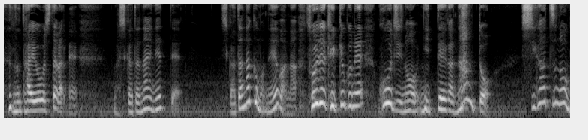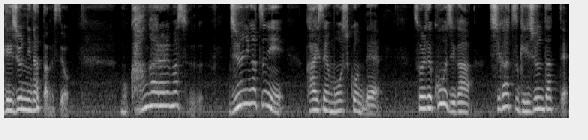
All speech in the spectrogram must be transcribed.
対応したらね、まあ、仕方ないねって。仕方なくもねえわな。それで結局ね、工事の日程がなんと4月の下旬になったんですよ。もう考えられます？?12 月に回線申し込んで、それで工事が4月下旬だって。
